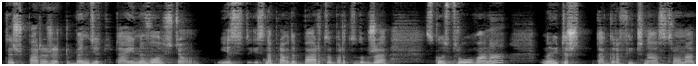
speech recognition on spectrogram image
też parę rzeczy będzie tutaj nowością. Jest, jest naprawdę bardzo, bardzo dobrze skonstruowana. No i też ta graficzna strona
